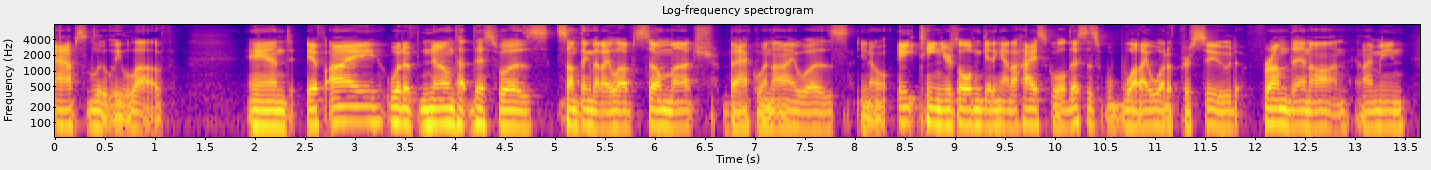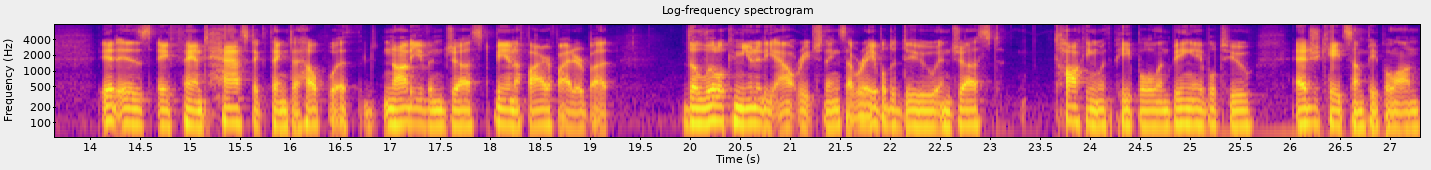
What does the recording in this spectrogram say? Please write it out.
absolutely love. And if I would have known that this was something that I loved so much back when I was, you know, 18 years old and getting out of high school, this is what I would have pursued from then on. And I mean, it is a fantastic thing to help with, not even just being a firefighter, but the little community outreach things that we're able to do and just talking with people and being able to educate some people on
